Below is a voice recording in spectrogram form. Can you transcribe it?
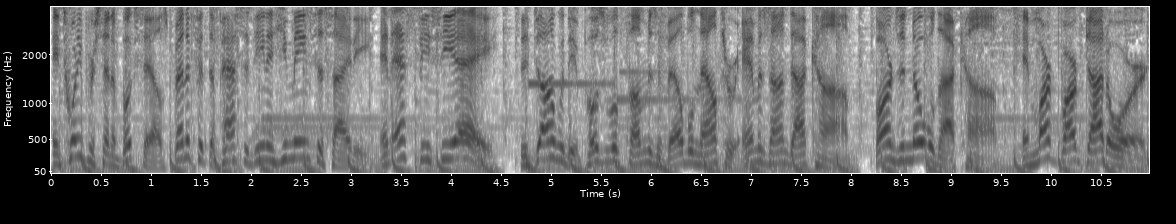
And 20% of book sales benefit the Pasadena Humane Society and SPCA. The Dog with the Opposable Thumb is available now through Amazon.com, BarnesandNoble.com, and MarkBark.org.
